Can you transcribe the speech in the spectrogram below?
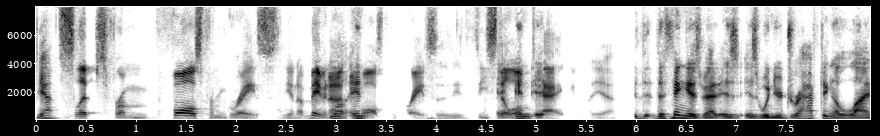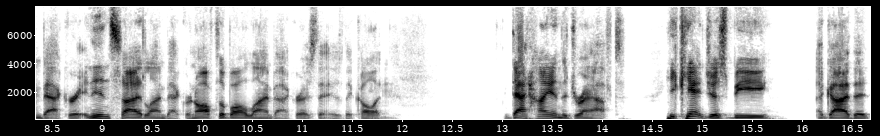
yeah slips from falls from grace you know maybe not well, and, falls from grace he's, still and, okay yeah the, the thing is matt is is when you're drafting a linebacker an inside linebacker an off the ball linebacker as they as they call it mm-hmm that high in the draft, he can't just be a guy that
